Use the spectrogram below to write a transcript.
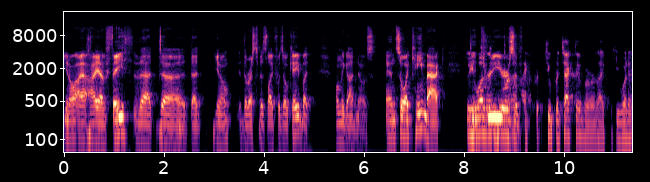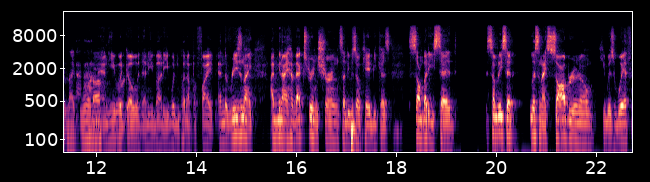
you know, I, I have faith that uh, that you know the rest of his life was okay, but only God knows. And so I came back so he wasn't three years of like too protective, or like he wouldn't like ah, ward off. And he would go with anybody. He wouldn't put up a fight. And the reason I, I mean, I have extra insurance that he was okay because somebody said, somebody said, listen, I saw Bruno. He was with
